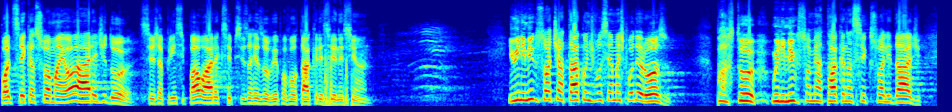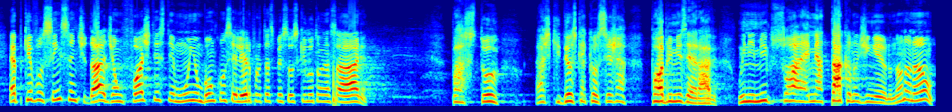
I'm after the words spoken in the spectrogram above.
Pode ser que a sua maior área de dor seja a principal área que você precisa resolver para voltar a crescer nesse ano. E o inimigo só te ataca onde você é mais poderoso. Pastor, o inimigo só me ataca na sexualidade. É porque você, em santidade, é um forte testemunho e um bom conselheiro para outras pessoas que lutam nessa área. Pastor, acho que Deus quer que eu seja pobre e miserável. O inimigo só me ataca no dinheiro. Não, não, não.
